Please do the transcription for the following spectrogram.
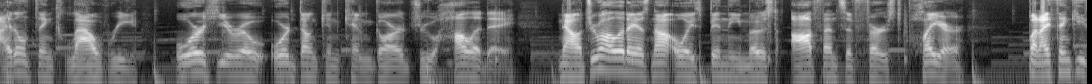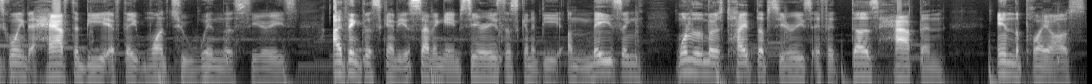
I don't think Lowry or Herro or Duncan can guard Jrue Holiday. Now, Jrue Holiday has not always been the most offensive first player, but I think he's going to have to be if they want to win this series. I think this is going to be a seven game series. This is going to be amazing. One of the most hyped up series if it does happen in the playoffs.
